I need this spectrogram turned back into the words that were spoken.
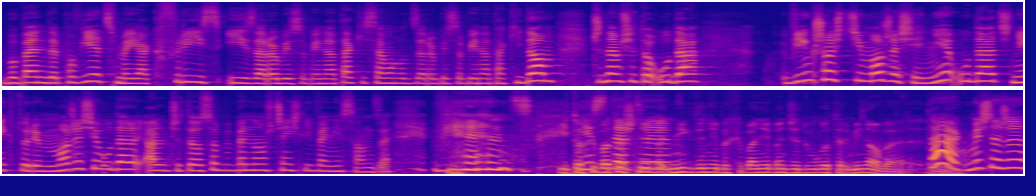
bo będę powiedzmy jak Freeze i zarobię sobie na taki samochód, zarobię sobie na taki dom, czy nam się to uda? Większości może się nie udać, niektórym może się udać, ale czy te osoby będą szczęśliwe, nie sądzę. Więc I to niestety... chyba też nie, nigdy nie, chyba nie będzie długoterminowe. Tak, myślę że,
